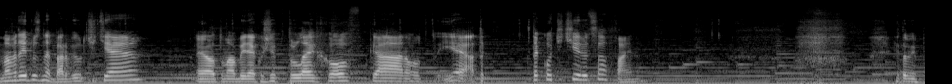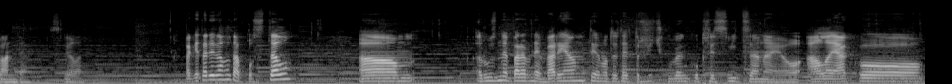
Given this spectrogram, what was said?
Máme tady různé barvy určitě. Jo, to má být jakože plechovka, no je, a ta, ta kočičí je docela fajn. Je to mi panda, skvěle. Pak je tady tahle ta postel. Um, různé barevné varianty, ono to je tady trošičku venku přesvícené, jo, ale jako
